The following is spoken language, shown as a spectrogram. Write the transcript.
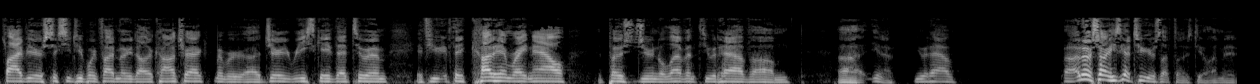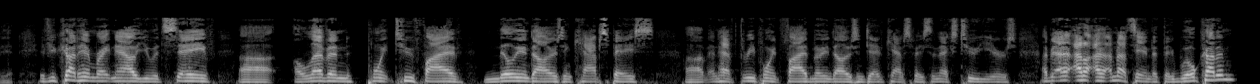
five year, sixty two point five million dollar contract. Remember, uh, Jerry Reese gave that to him. If you if they cut him right now, post June eleventh, you would have, um, uh, you know, you would have uh, no, sorry, he's got two years left on his deal. I'm an idiot. If you cut him right now, you would save uh, 11.25 million dollars in cap space. Uh, and have 3.5 million dollars in dead cap space the next two years. I mean, I, I, I'm not saying that they will cut him.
